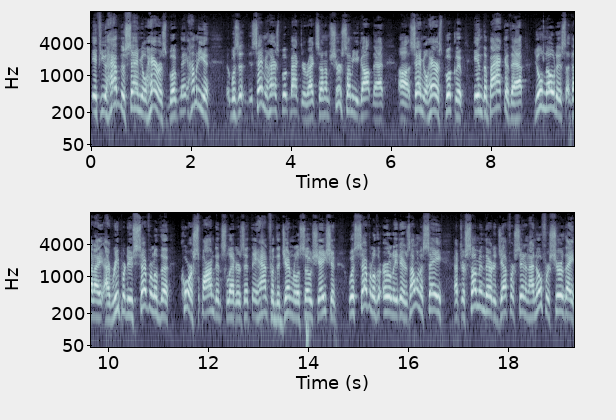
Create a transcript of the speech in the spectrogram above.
if you have the Samuel Harris book, how many of you, was it Samuel Harris book back there, right, son? I'm sure some of you got that uh, Samuel Harris booklet, in the back of that, you'll notice that I, I reproduced several of the correspondence letters that they had from the General Association with several of the early leaders. I want to say that there's some in there to Jefferson, and I know for sure they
